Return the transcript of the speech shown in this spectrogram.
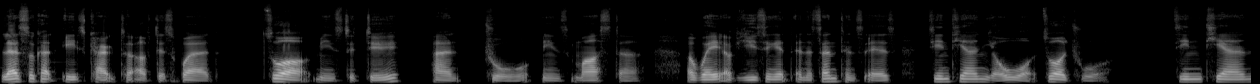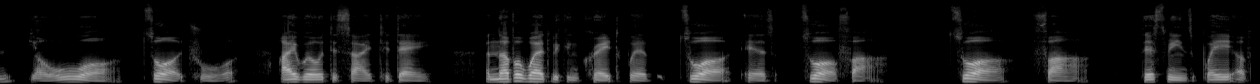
Let's look at each character of this word. 做 means to do, and 主 means master. A way of using it in a sentence is 今天由我做主。今天由我做主。I will decide today. Another word we can create with 做 is 做法。 做法. This means way of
